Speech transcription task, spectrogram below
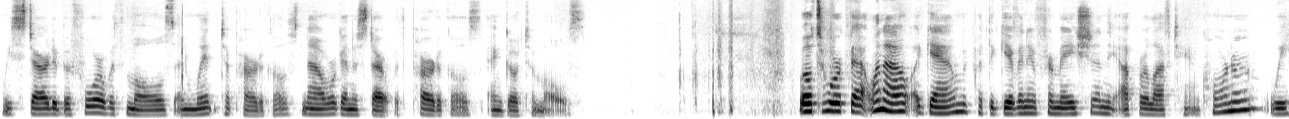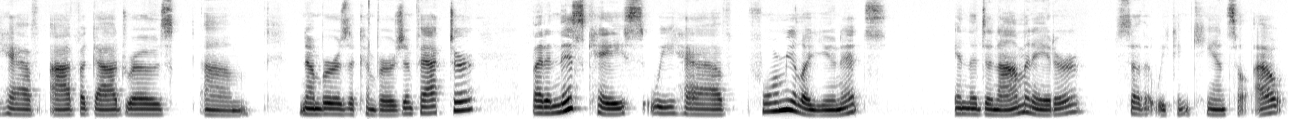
We started before with moles and went to particles. Now we're going to start with particles and go to moles. Well, to work that one out, again, we put the given information in the upper left-hand corner. We have Avogadro's um, number as a conversion factor. But in this case, we have formula units in the denominator so that we can cancel out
